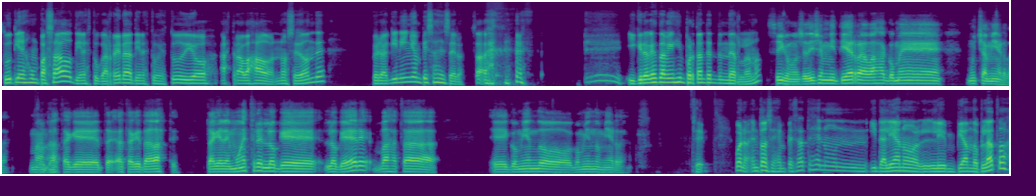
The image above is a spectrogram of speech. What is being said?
tú tienes un pasado, tienes tu carrera, tienes tus estudios, has trabajado no sé dónde, pero aquí niño empiezas de cero, ¿sabes? y creo que también es importante entenderlo, ¿no? Sí, como se dice en mi tierra, vas a comer mucha mierda hasta que, te, hasta que te adaptes. Hasta que demuestres lo que, lo que eres, vas a estar eh, comiendo, comiendo mierda. Sí. Bueno, entonces empezaste en un italiano limpiando platos.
